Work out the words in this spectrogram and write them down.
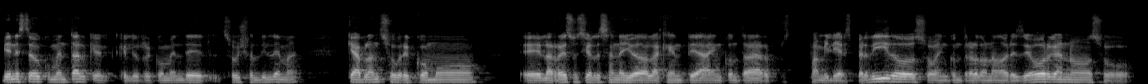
vi en este documental que, que les recomendé, el Social Dilemma, que hablan sobre cómo eh, las redes sociales han ayudado a la gente a encontrar pues, familiares perdidos o a encontrar donadores de órganos o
